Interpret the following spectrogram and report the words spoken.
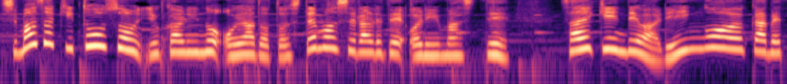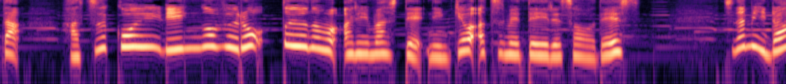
島崎藤村ゆかりのお宿としても知られておりまして、最近ではリンゴを浮かべた初恋リンゴ風呂というのもありまして人気を集めているそうです。ちなみにラー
